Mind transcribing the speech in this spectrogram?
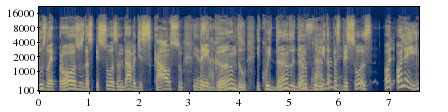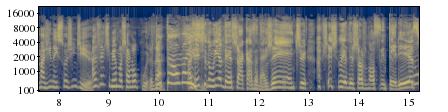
dos leprosos, das pessoas, andava descalço, pregando e cuidando e dando comida para as Exatamente. pessoas. Olha, olha aí, imagina isso hoje em dia. A gente mesmo acha loucura, né? Total, A mas gente não ia deixar a casa da gente, a gente não ia deixar os nossos interesses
